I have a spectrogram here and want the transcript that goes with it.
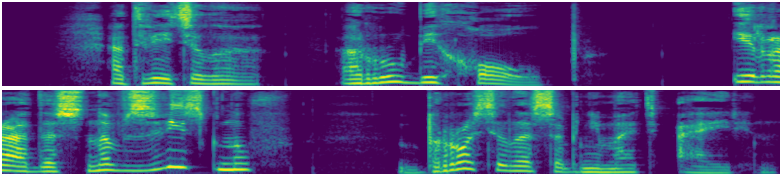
— ответила Руби Хоуп и, радостно взвизгнув, бросилась обнимать Айрин.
